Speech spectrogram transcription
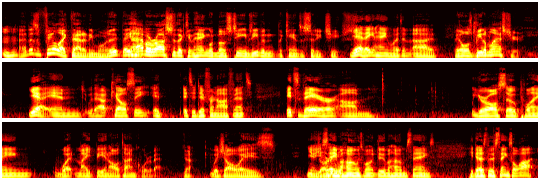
Mm-hmm. It doesn't feel like that anymore. They, they have a roster that can hang with most teams, even the Kansas City Chiefs. Yeah, they can hang with them. Uh, They almost beat them last year. Yeah, and without Kelce, it it's a different offense. It's there. Um, you're also playing what might be an all-time quarterback, Yeah. which always, you know, you say Mahomes won't do Mahomes things. He does those things a lot,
